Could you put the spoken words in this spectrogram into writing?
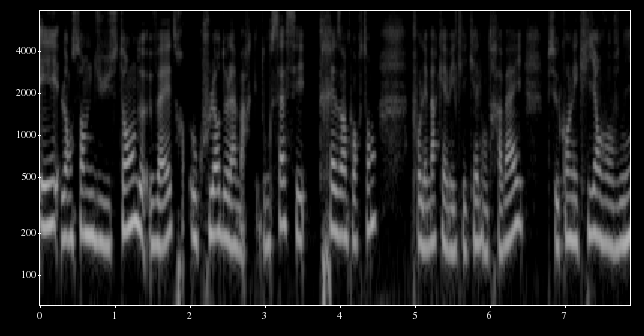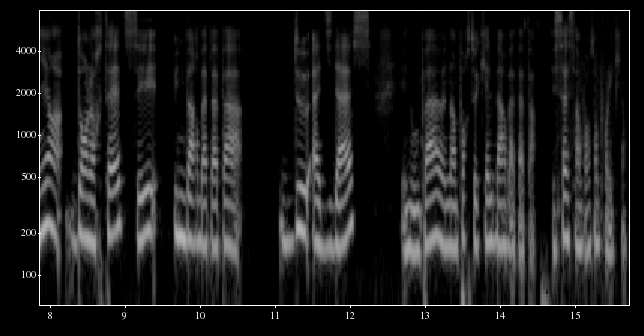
et l'ensemble du stand va être aux couleurs de la marque. Donc ça, c'est très important pour les marques avec lesquelles on travaille, puisque quand les clients vont venir, dans leur tête, c'est une barbe à papa de Adidas et non pas n'importe quelle barbe à papa. Et ça, c'est important pour les clients.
